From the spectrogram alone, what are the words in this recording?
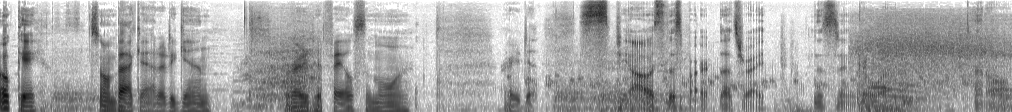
Okay, so I'm back at it again. Ready to fail some more. Ready to. Oh, it's this part. That's right. This didn't go well at all.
